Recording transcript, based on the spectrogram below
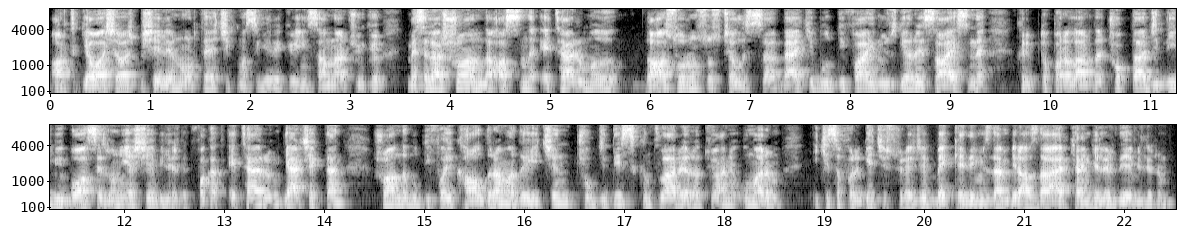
artık yavaş yavaş bir şeylerin ortaya çıkması gerekiyor. İnsanlar çünkü mesela şu anda aslında Ethereum daha sorunsuz çalışsa belki bu DeFi rüzgarı sayesinde kripto paralarda çok daha ciddi bir boğa sezonu yaşayabilirdik. Fakat Ethereum gerçekten şu anda bu DeFi'yi kaldıramadığı için çok ciddi sıkıntılar yaratıyor. Hani umarım 2.0 geçiş süreci beklediğimizden biraz daha erken gelir diyebilirim.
